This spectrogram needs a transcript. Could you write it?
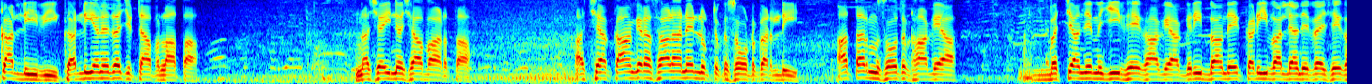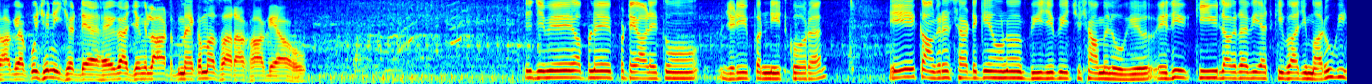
ਕਾਲੀ ਵੀ ਕਾਲੀਆਂ ਨੇ ਤਾਂ ਚਿੱਟਾ ਫਲਾਤਾ, ਨਸ਼ਾ ਹੀ ਨਸ਼ਾ ਵਾੜਤਾ। ਅੱਛਾ, ਕਾਂਗਰਸ ਵਾਲਿਆਂ ਨੇ ਲੁੱਟ ਕਸੋਟ ਕਰ ਲਈ। ਆ ਧਰਮ ਸੋਤ ਖਾ ਗਿਆ ਬੱਚਿਆਂ ਦੇ ਮਜੀਫੇ ਖਾ ਗਿਆ ਗਰੀਬਾਂ ਦੇ ਕੜੀ ਵਾਲਿਆਂ ਦੇ ਪੈਸੇ ਖਾ ਗਿਆ ਕੁਝ ਨਹੀਂ ਛੱਡਿਆ ਹੈਗਾ ਜੰਗਲਾਤ ਮਹਿਕਮਾ ਸਾਰਾ ਖਾ ਗਿਆ ਉਹ। ਤੇ ਜਿਵੇਂ ਆਪਣੇ ਪਟਿਆਲੇ ਤੋਂ ਜਿਹੜੀ ਪਰਨੀਤ ਕੌਰ ਹੈ ਇਹ ਕਾਂਗਰਸ ਛੱਡ ਕੇ ਹੁਣ ਬੀਜੇਪੀ ਚ ਸ਼ਾਮਿਲ ਹੋ ਗਈ ਇਹਦੀ ਕੀ ਲੱਗਦਾ ਵੀ ਐਤਕੀ ਬਾਜੀ ਮਾਰੂਗੀ?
